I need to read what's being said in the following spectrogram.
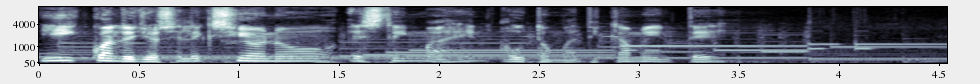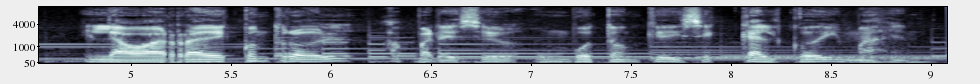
Y cuando yo selecciono esta imagen, automáticamente en la barra de control aparece un botón que dice calco de imagen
